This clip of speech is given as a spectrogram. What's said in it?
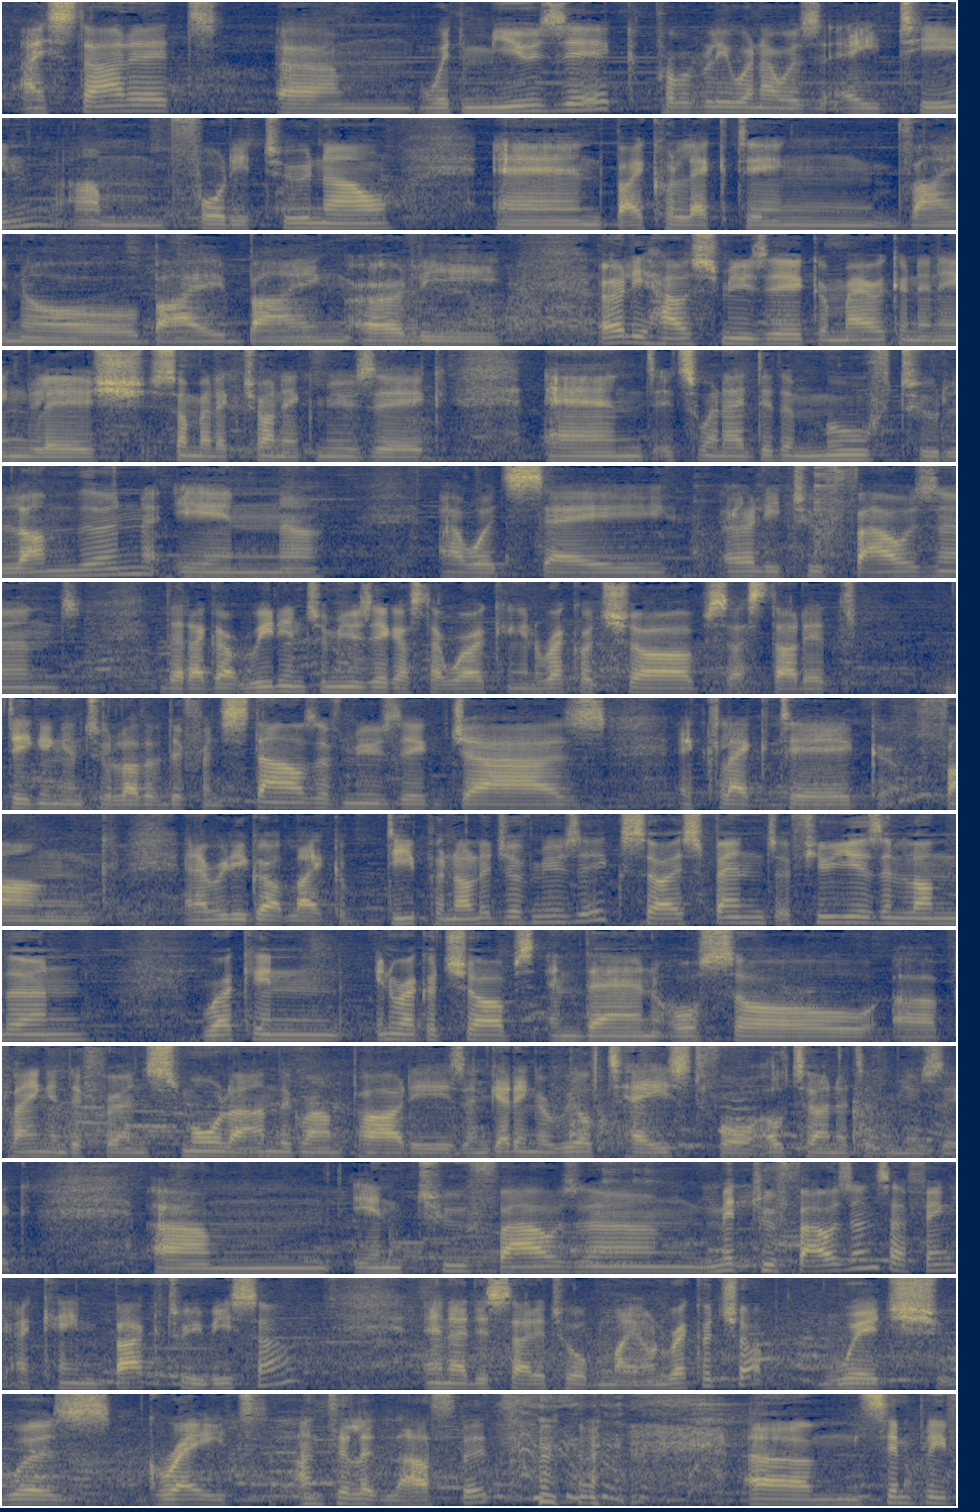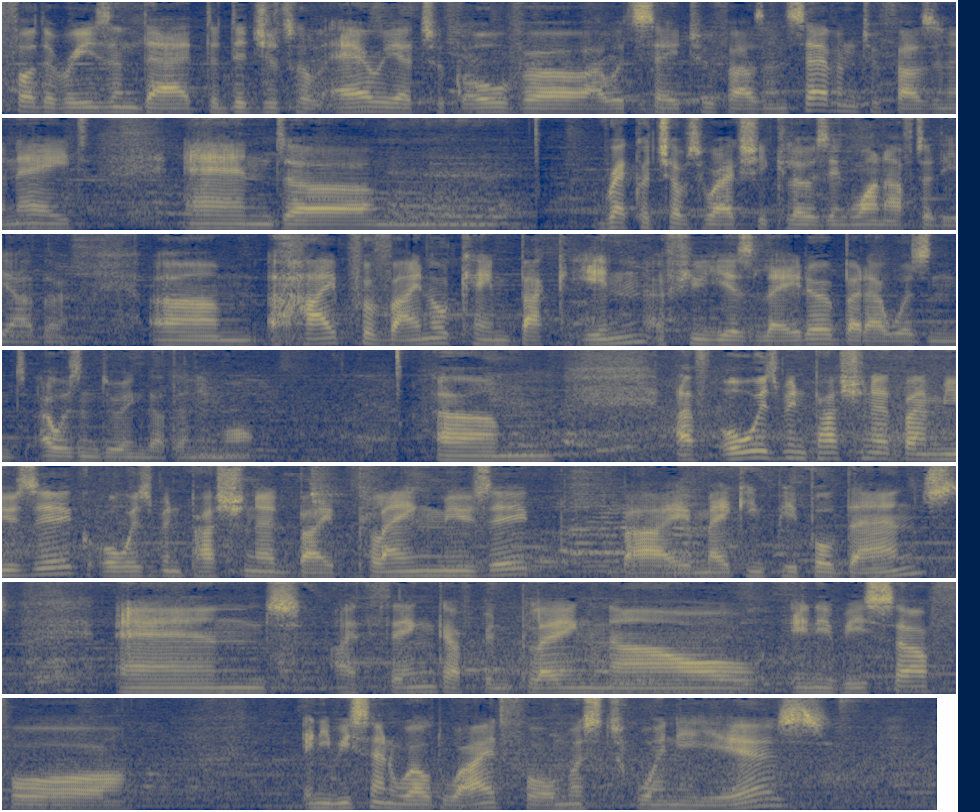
I started um, with music probably when I was 18. I'm 42 now. And by collecting vinyl, by buying early, early house music, American and English, some electronic music, and it's when I did a move to London in, uh, I would say, early 2000 that I got really into music. I started working in record shops. I started digging into a lot of different styles of music jazz eclectic funk and i really got like a deeper knowledge of music. So i spent a few years in london working in record shops and then also uh, playing in different smaller underground parties and getting a real taste for alternative music. Um, in 2000 mid 2000s i think i came back to ibiza and I decided to open my own record shop, which was great until it lasted. um, simply for the reason that the digital area took over, I would say 2007, 2008, and um, record shops were actually closing one after the other. Um, a hype for vinyl came back in a few years later, but I wasn't I wasn't doing that anymore. I've always been passionate by music, always been passionate by playing music, by making people dance. And I think I've been playing now in Ibiza for in Ibiza and worldwide for almost 20 years.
